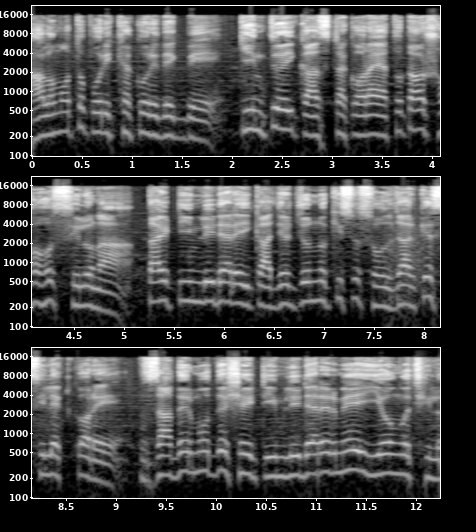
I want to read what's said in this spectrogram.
ভালো মতো পরীক্ষা করে দেখবে। কিন্তু এই কাজটা করা এতটাও সহজ ছিল না। তাই টিম লিডার এই কাজের জন্য কিছু সোলজারকে সিলেক্ট করে। যাদের মধ্যে সেই টিম লিডারের মেয়ে ইয়ংও ছিল।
